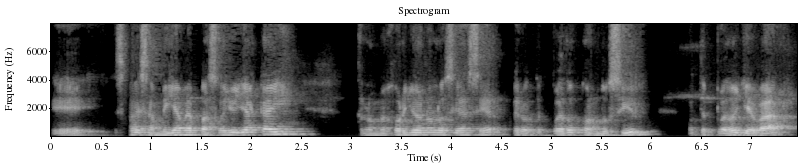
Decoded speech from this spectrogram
Eh, Sabes, a mí ya me pasó, yo ya caí, a lo mejor yo no lo sé hacer, pero te puedo conducir o te puedo llevar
